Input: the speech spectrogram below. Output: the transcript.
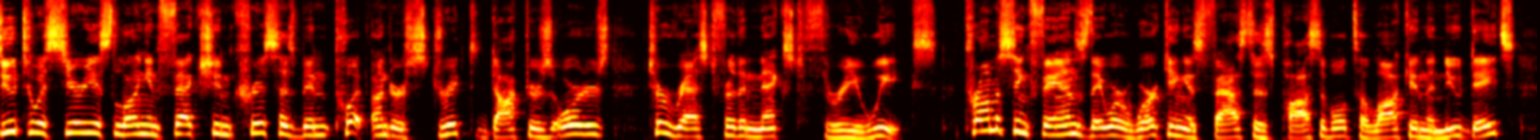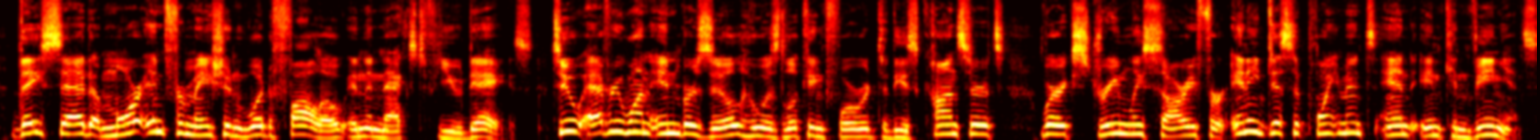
Due to a serious lung infection, Chris has been put under strict doctor's orders to rest for the next three weeks. Promising fans they were working as fast as possible to lock in the new dates, they said more information would follow in the next few days. To everyone in Brazil who was looking forward to these concerts, we're extremely sorry for any disappointment and inconvenience,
